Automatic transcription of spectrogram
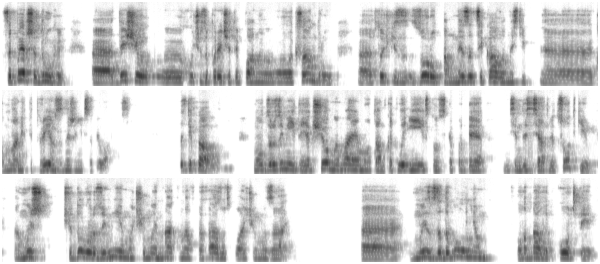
Це перше, друге. Дещо хочу заперечити пану Олександру з точки зору там незацікавленості комунальних підприємств в зниженні собівартості. Зацікавлені. Ну от зрозумійте, якщо ми маємо там котлині ІСТу з КПД 80%, а ми ж чудово розуміємо, що ми НАК Нафтогазу сплачуємо займ. Е, Ми з задоволенням вкладали кошти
